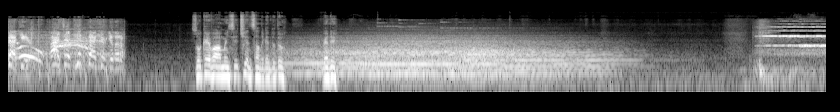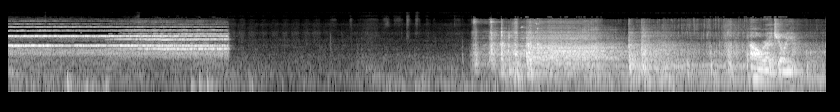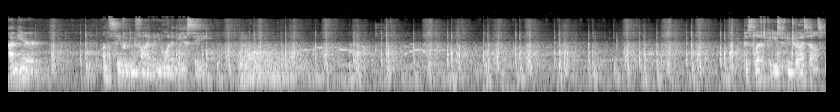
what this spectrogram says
back here! I said get back here, you little... Rồi ok và mình sẽ chuyển sang tựa game thứ tư. Ven đi. Joey. I'm here. Let's see if we can find what you wanted me to see. This lift could use a few dry cells.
